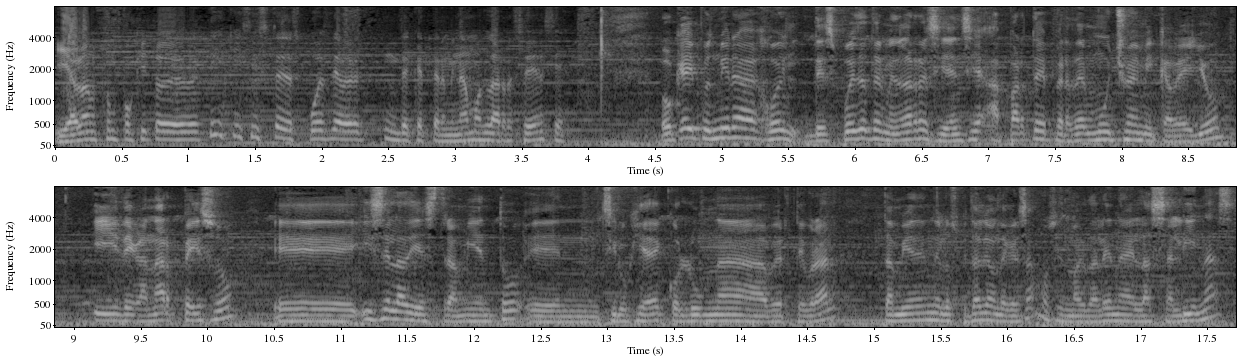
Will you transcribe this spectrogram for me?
Y hablamos un poquito de, ti, ¿qué hiciste después de, de que terminamos la residencia? Ok, pues mira, Joel, después de terminar la residencia, aparte de perder mucho de mi cabello y de ganar peso, eh, hice el adiestramiento en cirugía de columna vertebral, también en el hospital donde egresamos, en Magdalena de las Salinas.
